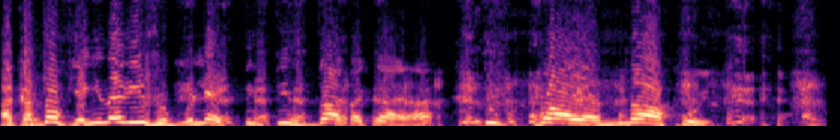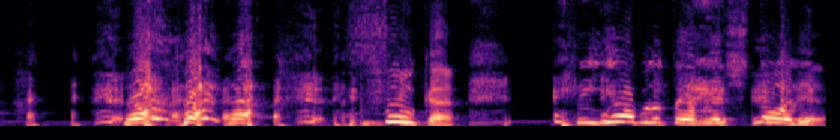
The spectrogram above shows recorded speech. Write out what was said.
А котов я ненавижу, блядь! Ты пизда такая, а! Тупая нахуй! Сука! Ты ебнутая, блядь, что ли?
